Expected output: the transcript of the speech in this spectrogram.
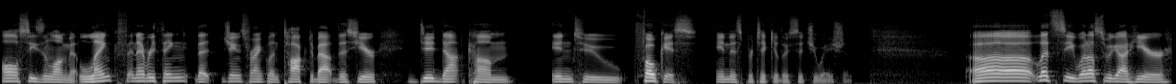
all season long. That length and everything that James Franklin talked about this year did not come into focus in this particular situation. Uh, let's see what else we got here.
